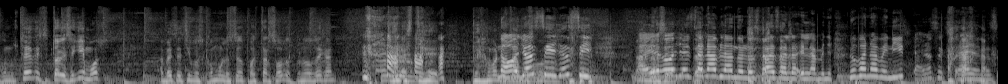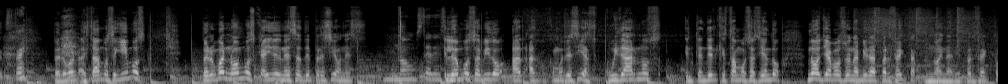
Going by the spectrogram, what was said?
Con ustedes y todavía seguimos. A veces decimos, ¿cómo lo hacemos para estar solos? Pues no nos dejan. Pero, este, pero bueno, No, yo estamos- sí, yo sí. No, Ay, no, sí. oye, están hablando los pasa en la, mañana. No van a venir. Ay, no se extrañan, no se extrañan. Pero bueno, ahí estamos, seguimos. Pero bueno, no hemos caído en esas depresiones. No, ustedes. Y lo hemos sabido, a- a- como decías, cuidarnos, entender que estamos haciendo. No llevamos una vida perfecta, pues no hay nadie perfecto.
